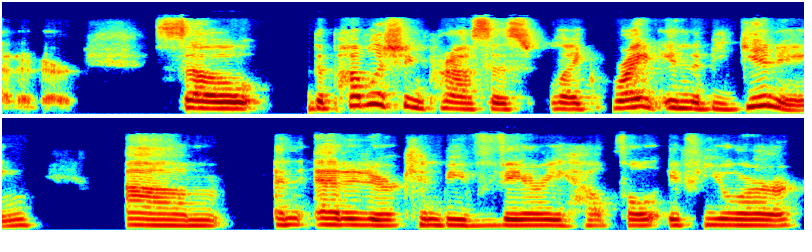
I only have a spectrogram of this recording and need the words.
editor. So the publishing process, like right in the beginning, um, an editor can be very helpful if you're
